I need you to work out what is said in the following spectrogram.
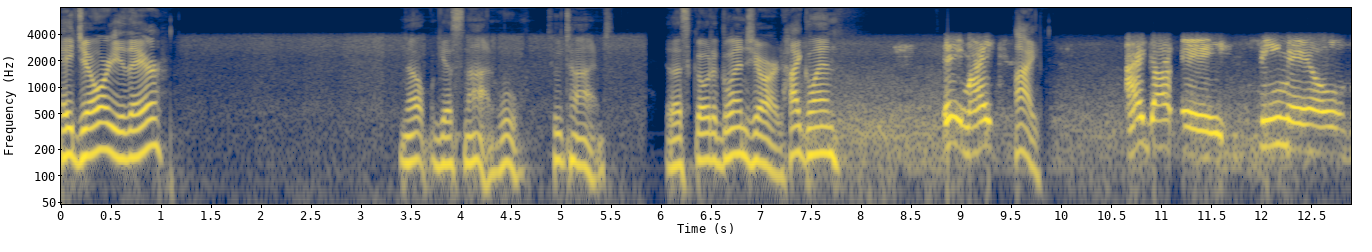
Hey, Joe, are you there? Nope, guess not. Ooh, two times. Let's go to Glenn's yard. Hi, Glenn. Hey, Mike. Hi. I got a female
